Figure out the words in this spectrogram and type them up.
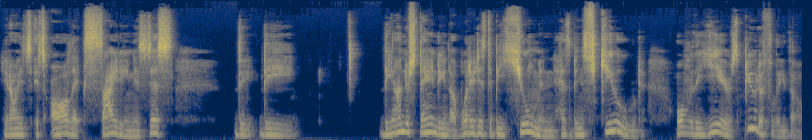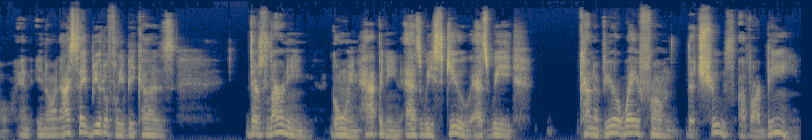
You know, it's, it's all exciting. It's just the, the, the understanding of what it is to be human has been skewed over the years beautifully though. And, you know, and I say beautifully because there's learning going, happening as we skew, as we kind of veer away from the truth of our being.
